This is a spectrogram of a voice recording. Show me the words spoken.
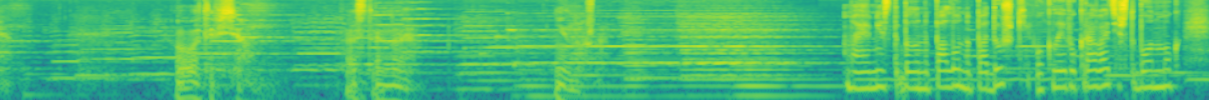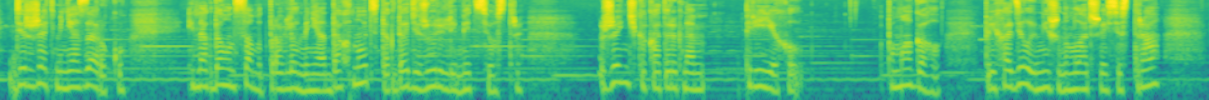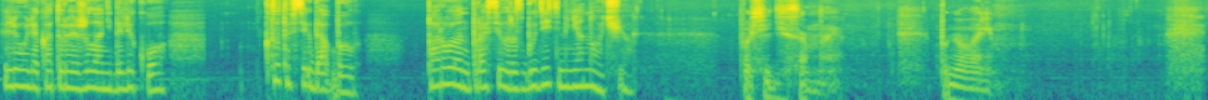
Вот и все. Остальное не нужно. Мое место было на полу, на подушке, около его кровати, чтобы он мог держать меня за руку. Иногда он сам отправлял меня отдохнуть, тогда дежурили медсестры. Женечка, который к нам переехал, помогал. Приходила Мишина младшая сестра, Лёля, которая жила недалеко. Кто-то всегда был. Порой он просил разбудить меня ночью. Посиди со мной. Поговорим.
